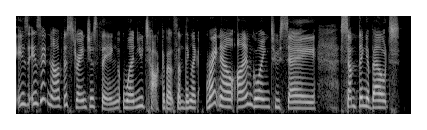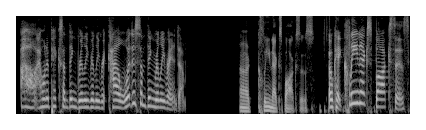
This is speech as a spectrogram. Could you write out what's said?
is is it not the strangest thing when you talk about something like right now i'm going to say something about oh i want to pick something really really kyle what is something really random Uh, Kleenex boxes. Okay, Kleenex boxes.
